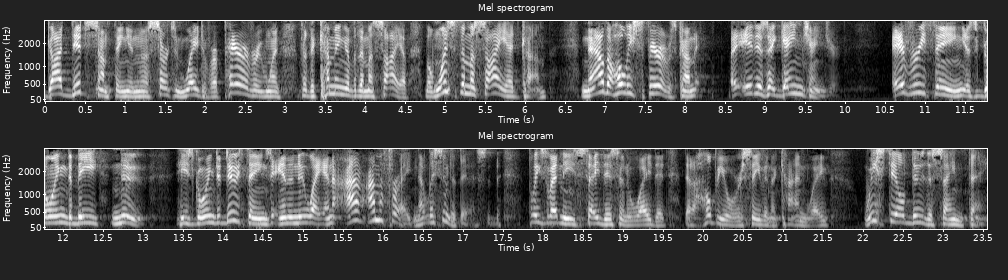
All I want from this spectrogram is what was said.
God did something in a certain way to prepare everyone for the coming of the Messiah. But once the Messiah had come, now the Holy Spirit was come. It is a game changer. Everything is going to be new. He's going to do things in a new way. And I, am afraid, now listen to this. Please let me say this in a way that, that I hope you'll receive in a kind way. We still do the same thing.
